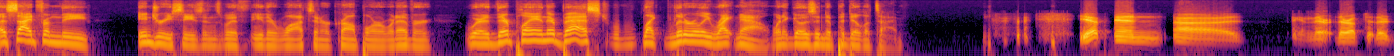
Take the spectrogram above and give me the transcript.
aside from the injury seasons with either Watson or Krampelj or whatever, where they're playing their best, like literally right now when it goes into Padilla time. yep and uh, they're they're up to they're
